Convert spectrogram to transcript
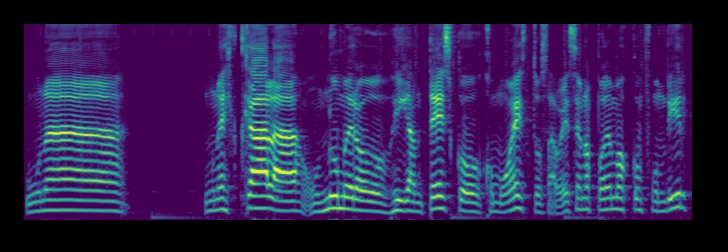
una una escala, un número gigantesco como estos. A veces nos podemos confundir,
